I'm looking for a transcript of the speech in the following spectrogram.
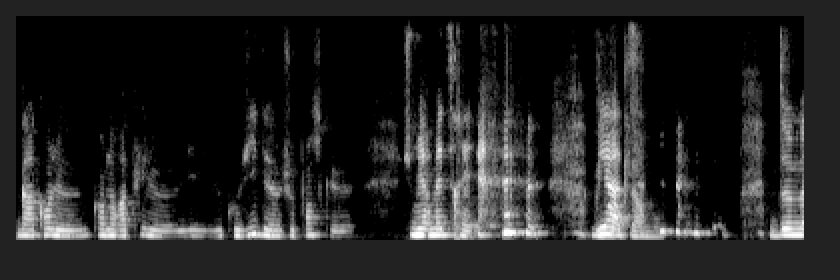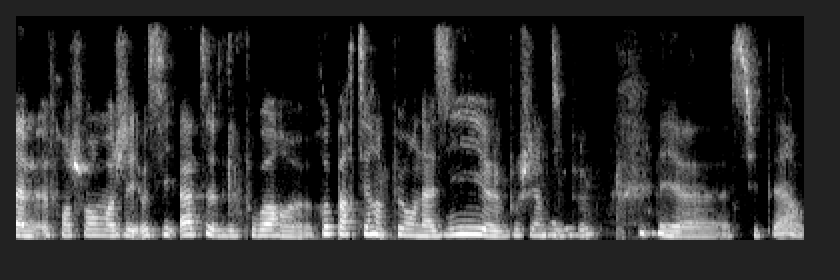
Ben, quand le quand on aura plus le, Covid, je pense que je m'y remettrai. Oui, clairement. De même, franchement, moi j'ai aussi hâte de pouvoir euh, repartir un peu en Asie, euh, bouger un petit peu. Et euh, super.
